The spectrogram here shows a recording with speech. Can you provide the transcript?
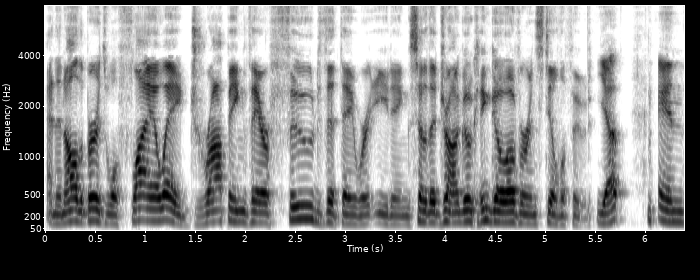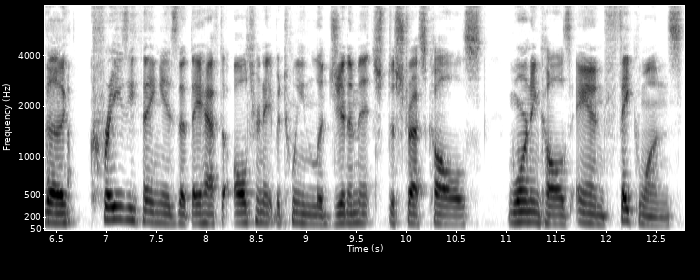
And then all the birds will fly away, dropping their food that they were eating so that drongo can go over and steal the food. Yep. And the crazy thing is that they have to alternate between legitimate distress calls, warning calls, and fake ones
